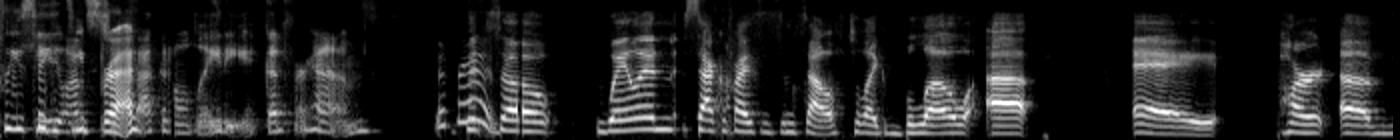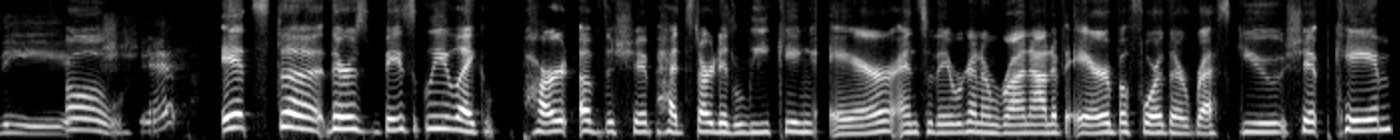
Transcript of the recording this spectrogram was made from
please take he a deep breath fuck an old lady. Good for him. Good for but him. so Waylon sacrifices himself to like blow up a part of the Oh. ship it's the there's basically like part of the ship had started leaking air and so they were going to run out of air before their rescue ship came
